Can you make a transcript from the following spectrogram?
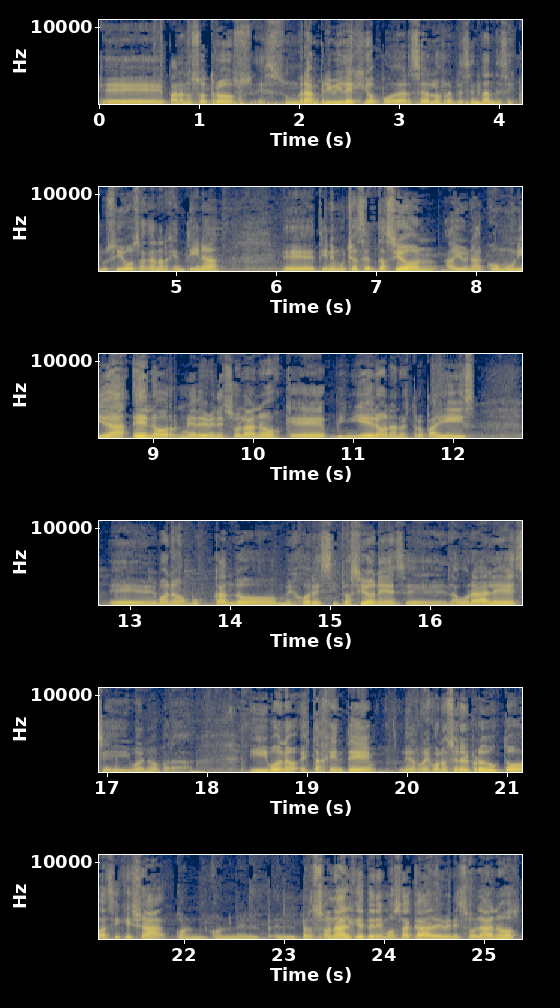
Eh, para nosotros es un gran privilegio poder ser los representantes exclusivos acá en Argentina. Eh, tiene mucha aceptación, hay una comunidad enorme de venezolanos que vinieron a nuestro país, eh, bueno, buscando mejores situaciones laborales y bueno, para y bueno, esta gente le reconocen el producto, así que ya con, con el, el personal que tenemos acá de venezolanos,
